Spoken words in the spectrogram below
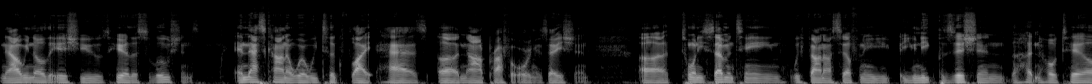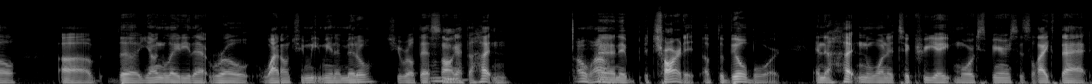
now we know the issues, here are the solutions, and that's kind of where we took flight as a nonprofit organization uh, 2017, we found ourselves in a, a unique position. The Hutton Hotel, uh, the young lady that wrote "Why Don't You Meet Me in the Middle," she wrote that song Mhm. at the Hutton, Oh, wow. and it, it charted up the Billboard. And the Hutton wanted to create more experiences like that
